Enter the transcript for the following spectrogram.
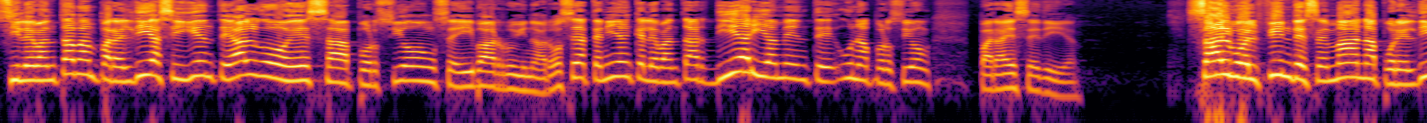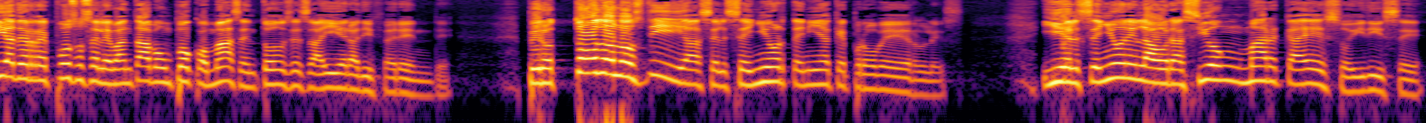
Si levantaban para el día siguiente algo, esa porción se iba a arruinar. O sea, tenían que levantar diariamente una porción para ese día. Salvo el fin de semana, por el día de reposo se levantaba un poco más, entonces ahí era diferente. Pero todos los días el Señor tenía que proveerles. Y el Señor en la oración marca eso y dice,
